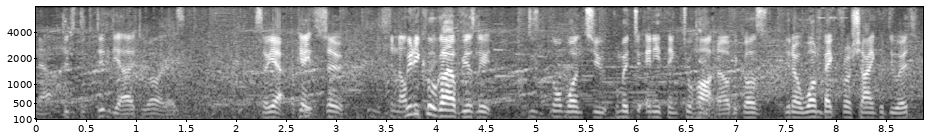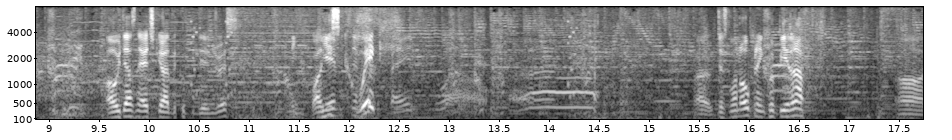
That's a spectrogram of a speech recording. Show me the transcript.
No. Did, did DI too well, I guess. So yeah, okay, so Used to not pretty cool guy, obviously. Does not want to commit to anything too hard now because you know one back for a shine could do it. Oh, he doesn't edge guard. That could be dangerous. Well, he's quick. Oh, just one opening could be enough. Oh,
